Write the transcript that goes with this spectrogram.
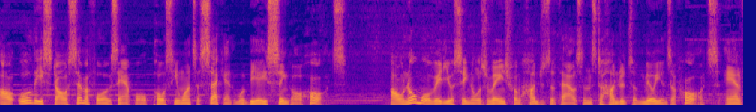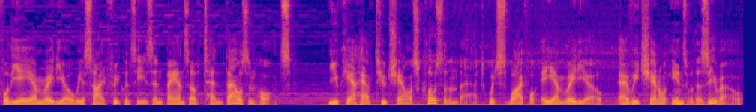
Our early star semaphore example, pulsing once a second, would be a single hertz. Our normal radio signals range from hundreds of thousands to hundreds of millions of hertz, and for the AM radio we assign frequencies in bands of 10,000 hertz, you can't have two channels closer than that, which is why for AM radio, every channel ends with a zero,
